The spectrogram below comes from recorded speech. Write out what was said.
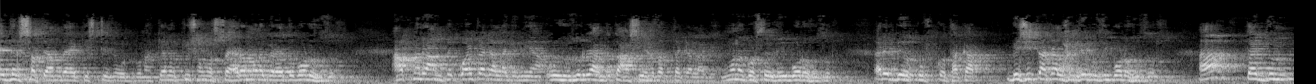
এদের সাথে আমরা এক স্টেজে উঠবো না। কেন? কি সমস্যা? এরা মনে করে এত বড় হুজুর। আপনারা আনতে কয় টাকা লাগে মিয়া? ওই হুজুরের আনতে তো আশি হাজার টাকা লাগে। মনে করছে ওইটাই বড় হুজুর। আরে বেহকুফ থাকার বেশি টাকা লাগে বুঝি বড় হুজুর। হ্যাঁ? তো একজন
